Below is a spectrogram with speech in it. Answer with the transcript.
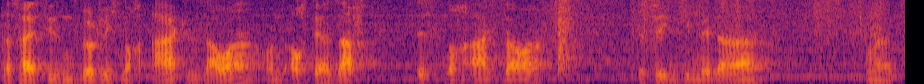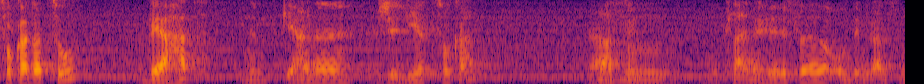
Das heißt, die sind wirklich noch arg sauer und auch der Saft ist noch arg sauer. Deswegen geben wir da äh, Zucker dazu. Wer hat, nimmt gerne Gelierzucker. Ja, Mhm. so ein, eine kleine Hilfe, um dem Ganzen,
